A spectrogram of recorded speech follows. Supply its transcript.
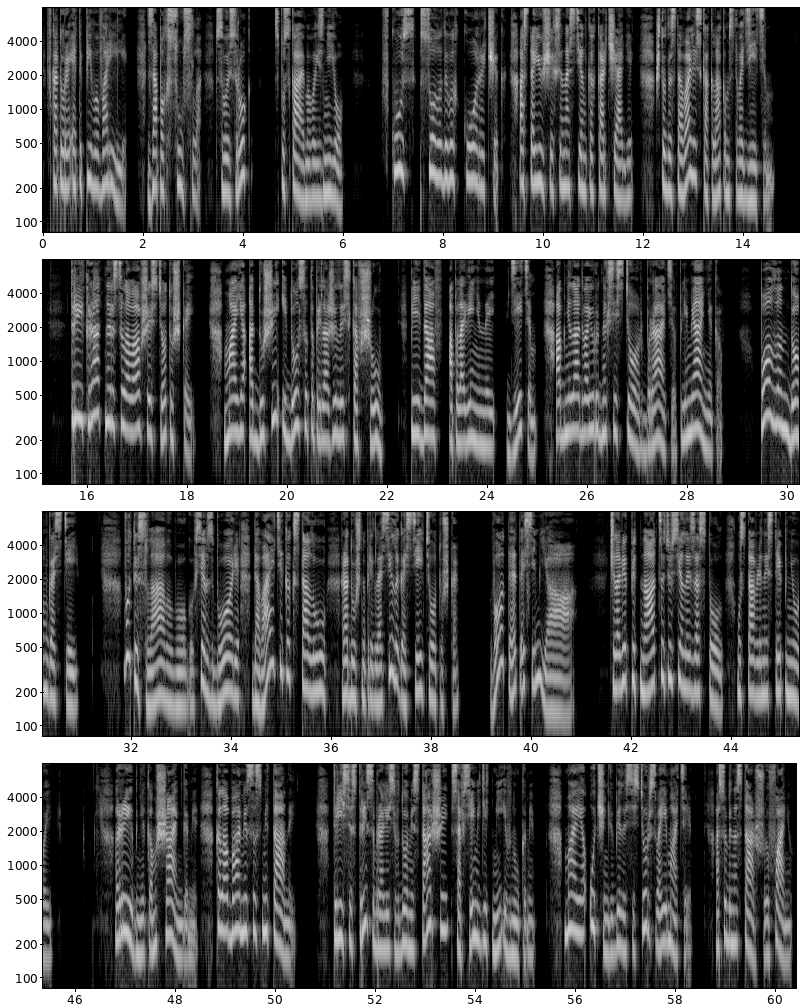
в которой это пиво варили, запах сусла, в свой срок спускаемого из нее, вкус солодовых корочек, остающихся на стенках корчаги, что доставались как лакомство детям. Трикратно расцеловавшись тетушкой, Майя от души и досыта приложилась к ковшу, передав ополовиненный детям, обняла двоюродных сестер, братьев, племянников. Полон дом гостей. «Вот и слава Богу! Все в сборе! Давайте-ка к столу!» — радушно пригласила гостей тетушка. «Вот это семья!» Человек пятнадцать уселось за стол, уставленный стряпнёй, рыбником, шаньгами, колобами со сметаной. Три сестры собрались в доме старшей со всеми детьми и внуками. Майя очень любила сестер своей матери, особенно старшую, Фаню.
